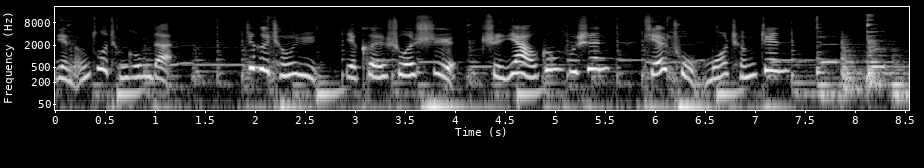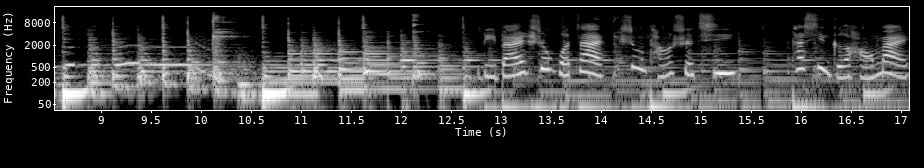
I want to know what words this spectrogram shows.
也能做成功的。这个成语也可以说是只要功夫深，铁杵磨成针。李白生活在盛唐时期，他性格豪迈。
